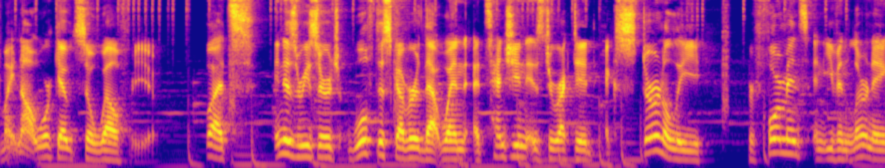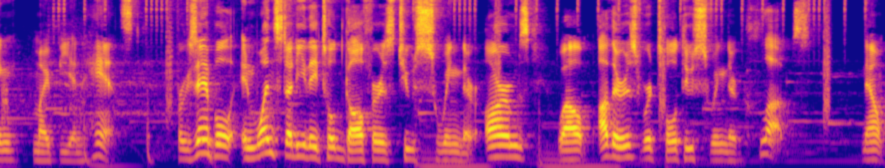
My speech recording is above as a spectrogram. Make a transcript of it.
might not work out so well for you. But in his research, Wulf discovered that when attention is directed externally, performance and even learning might be enhanced. For example, in one study they told golfers to swing their arms, while others were told to swing their clubs. Now,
